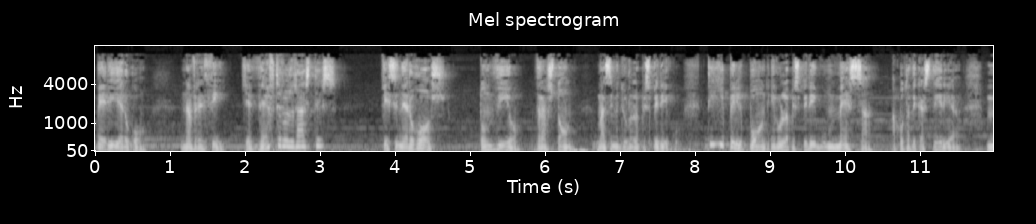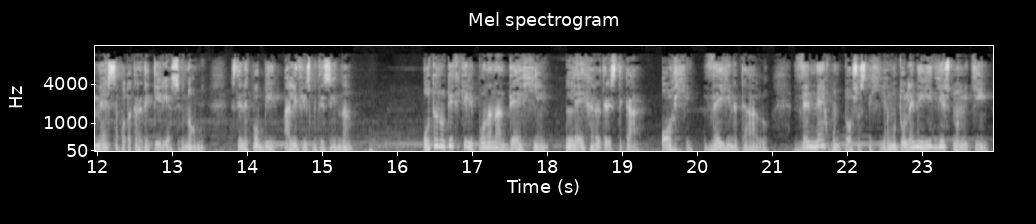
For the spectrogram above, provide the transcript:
περίεργο να βρεθεί και δεύτερος δράστης και συνεργός των δύο δραστών μαζί με τη Ρούλα Πισπυρίγκου. Τι είπε λοιπόν η Ρούλα Πισπυρίγκου μέσα από τα δικαστήρια, μέσα από τα κρατητήρια, συγγνώμη, στην εκπομπή Αλήθειες με τη Ζήνα. Όταν ρωτήθηκε λοιπόν αν αντέχει, λέει χαρακτηριστικά. Όχι, δεν γίνεται άλλο. Δεν έχουν τόσα στοιχεία. Μου το λένε οι ίδιοι αστυνομικοί.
